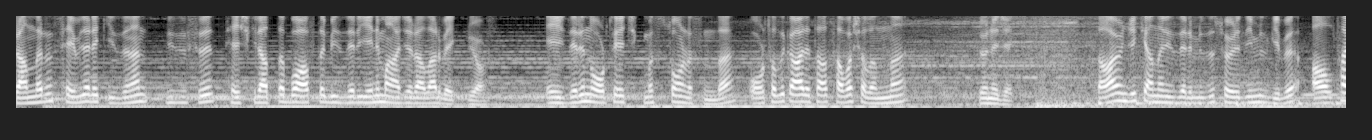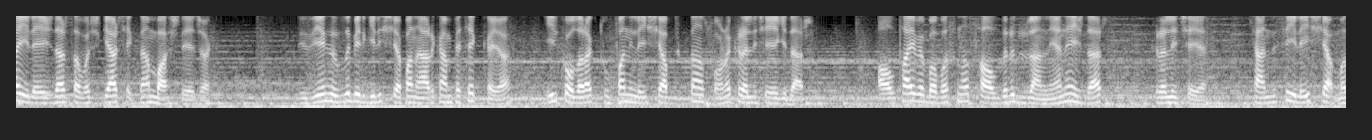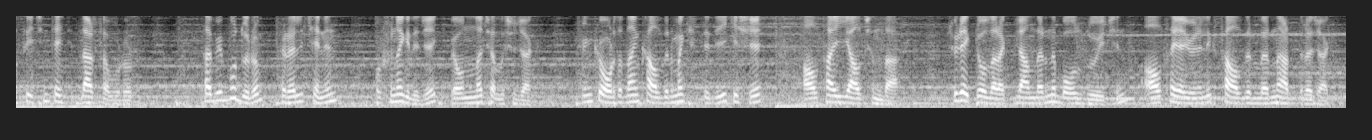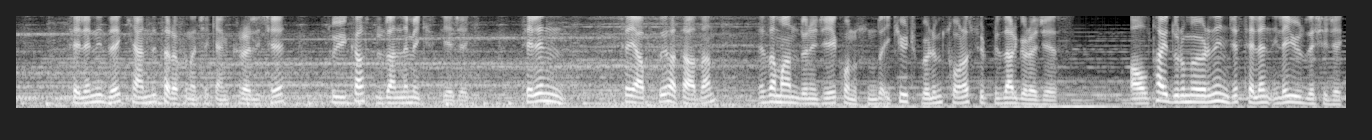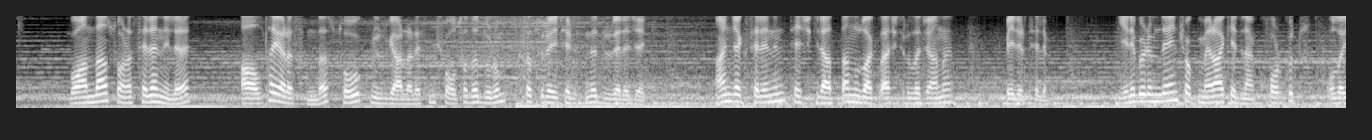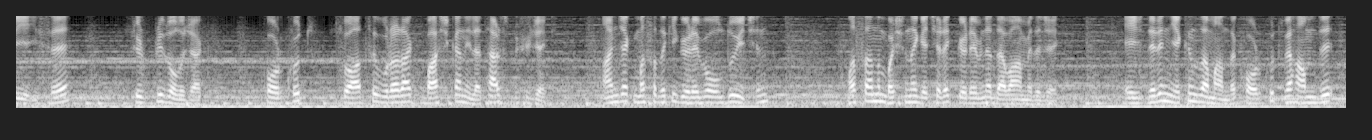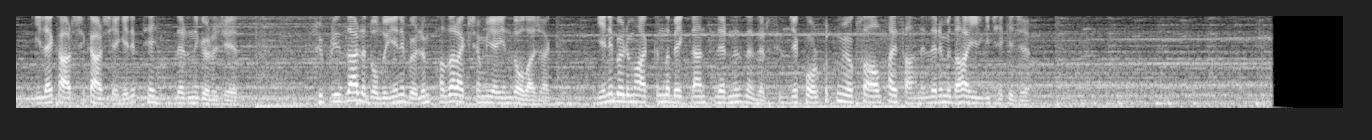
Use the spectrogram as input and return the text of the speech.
Ekranların sevilerek izlenen dizisi Teşkilat'ta bu hafta bizleri yeni maceralar bekliyor. Ejder'in ortaya çıkması sonrasında ortalık adeta savaş alanına dönecek. Daha önceki analizlerimizde söylediğimiz gibi Altay ile Ejder Savaşı gerçekten başlayacak. Diziye hızlı bir giriş yapan Erkan Petekkaya, ilk olarak Tufan ile iş yaptıktan sonra Kraliçe'ye gider. Altay ve babasına saldırı düzenleyen Ejder, Kraliçe'ye, kendisiyle iş yapması için tehditler savurur. Tabi bu durum Kraliçe'nin hoşuna gidecek ve onunla çalışacak. Çünkü ortadan kaldırmak istediği kişi Altay Yalçın'da. Sürekli olarak planlarını bozduğu için Altay'a yönelik saldırılarını arttıracak. Selen'i de kendi tarafına çeken kraliçe suikast düzenlemek isteyecek. Selen'in ise yaptığı hatadan ne zaman döneceği konusunda 2-3 bölüm sonra sürprizler göreceğiz. Altay durumu öğrenince Selen ile yüzleşecek. Bu andan sonra Selen ile Altay arasında soğuk rüzgarlar esmiş olsa da durum kısa süre içerisinde düzelecek. Ancak Selen'in teşkilattan uzaklaştırılacağını belirtelim. Yeni bölümde en çok merak edilen Korkut olayı ise sürpriz olacak. Korkut, Suat'ı vurarak başkan ile ters düşecek. Ancak masadaki görevi olduğu için masanın başına geçerek görevine devam edecek. Ejder'in yakın zamanda Korkut ve Hamdi ile karşı karşıya gelip tehditlerini göreceğiz. Sürprizlerle dolu yeni bölüm pazar akşamı yayında olacak. Yeni bölüm hakkında beklentileriniz nedir? Sizce Korkut mu yoksa Altay sahneleri mi daha ilgi çekici?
